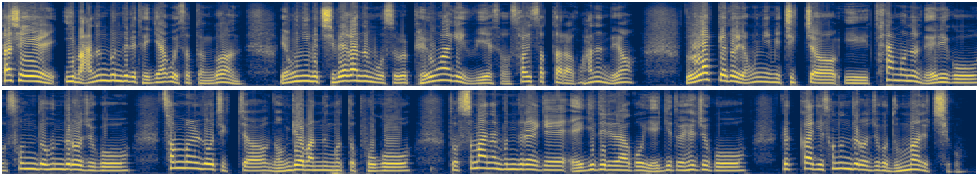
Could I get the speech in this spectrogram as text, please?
사실 이 많은 분들이 대기하고 있었던 건 영웅님의 집에 가는 모습을 배웅하기 위해서 서 있었다라고 하는데요. 놀랍게도 영웅님이 직접 이 차문을 내리고 손도 흔들어주고 선물도 직접 넘겨받는 것도 보고 또 수많은 분들에게 애기들이라고 얘기도 해주고 끝까지 손 흔들어주고 눈 마주치고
